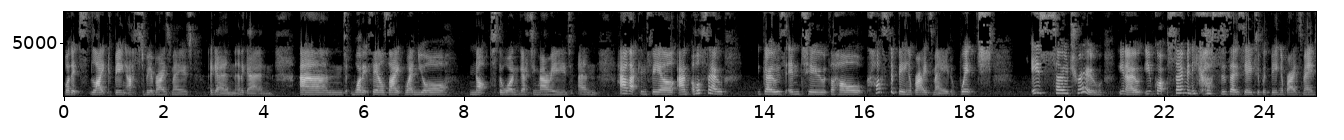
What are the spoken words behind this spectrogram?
what it's like being asked to be a bridesmaid again and again. And what it feels like when you're not the one getting married and how that can feel. And also goes into the whole cost of being a bridesmaid which is so true. You know you've got so many costs associated with being a bridesmaid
